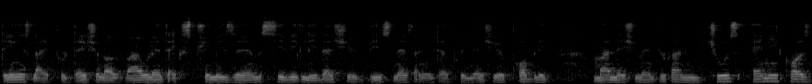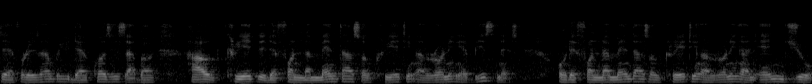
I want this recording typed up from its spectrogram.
things like protection of violent extremism, civic leadership, business and entrepreneurship, public management. You can choose any course there. For example there are courses about how create the fundamentals of creating and running a business or the fundamentals of creating and running an ngo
